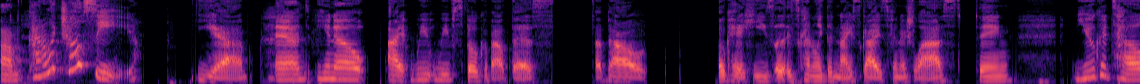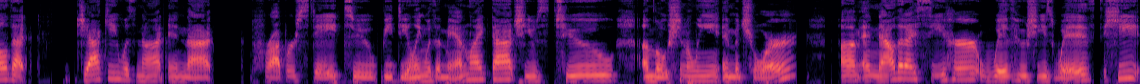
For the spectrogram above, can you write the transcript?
Um, kind of like Chelsea. Yeah. And you know, I we we've spoke about this about okay, he's uh, it's kind of like the nice guys finish last thing. You could tell that Jackie was not in that proper state to be dealing with a man like that. She was too emotionally immature. Um, and now that I see her with who she's with, he,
